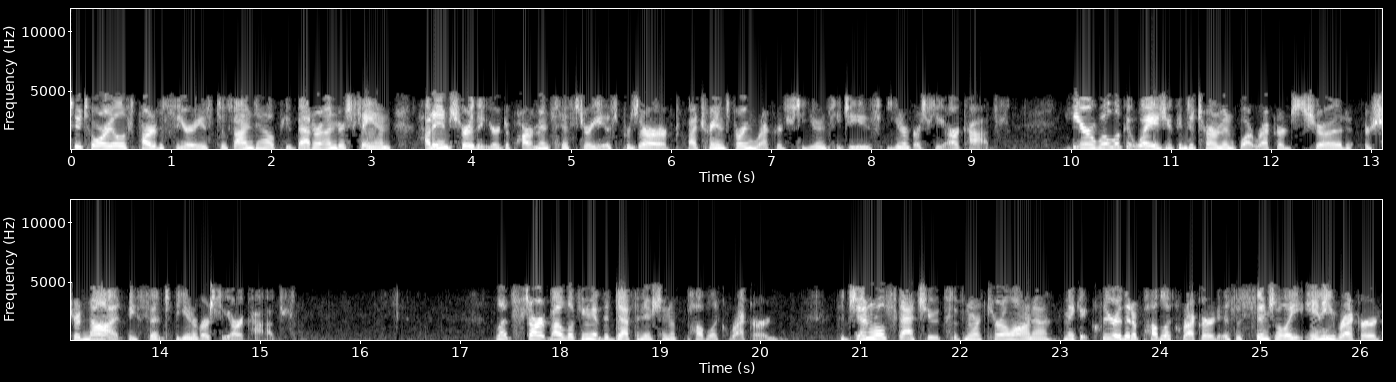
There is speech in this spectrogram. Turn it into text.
tutorial is part of a series designed to help you better understand how to ensure that your department's history is preserved by transferring records to UNCG's University Archives. Here, we'll look at ways you can determine what records should or should not be sent to the University Archives. Let's start by looking at the definition of public record. The general statutes of North Carolina make it clear that a public record is essentially any record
